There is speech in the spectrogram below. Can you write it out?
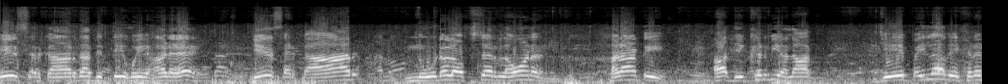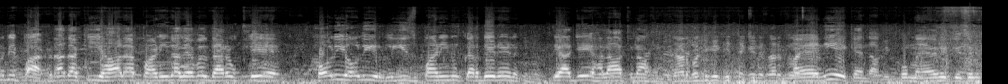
ਇਹ ਸਰਕਾਰ ਦਾ ਦਿੱਤੇ ਹੋਏ ਹੜ ਹੈ। ਜੇ ਸਰਕਾਰ ਨੋਡਲ ਅਫਸਰ ਲਾਉਣ ਹੜਾਂ ਤੇ ਆ ਦੇਖਣ ਵੀ ਹਾਲਾਤ ਜੇ ਪਹਿਲਾਂ ਵੇਖਣ ਵੀ ਭਾਖੜਾ ਦਾ ਕੀ ਹਾਲ ਹੈ ਪਾਣੀ ਦਾ ਲੈਵਲ ਦਰ ਉੱਤੇ ਹੈ ਹੌਲੀ ਹੌਲੀ ਰਿਲੀਜ਼ ਪਾਣੀ ਨੂੰ ਕਰਦੇ ਰਹਿਣ ਤੇ ਅੱਜ ਇਹ ਹਾਲਾਤ ਨਾ ਹੋਣ। ਜਾਣਬੁੱਝ ਕੇ ਕੀਤੇ ਗਏ ਸਰ ਮੈਂ ਨਹੀਂ ਇਹ ਕਹਿੰਦਾ ਵੇਖੋ ਮੈਂ ਵੀ ਕਿਸੇ ਨੂੰ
